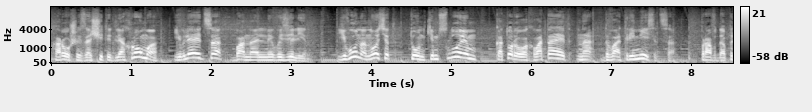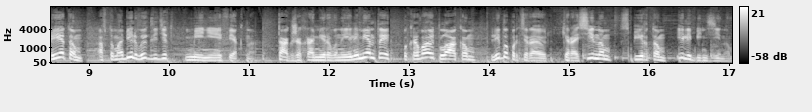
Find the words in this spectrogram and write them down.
Хорошей защитой для хрома является банальный вазелин. Его наносят тонким слоем, которого хватает на 2-3 месяца. Правда, при этом автомобиль выглядит менее эффектно. Также хромированные элементы покрывают лаком, либо протирают керосином, спиртом или бензином.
